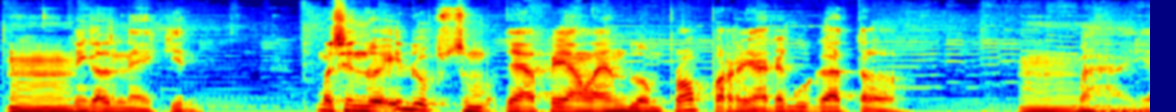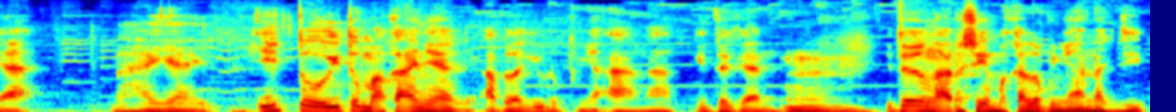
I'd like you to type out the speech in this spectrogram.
Hmm. tinggal dinaikin mesin udah hidup tapi yang lain belum proper ya ada gue gatel Hmm. bahaya Bahaya itu. itu itu makanya apalagi udah punya anak gitu kan Hmm. itu ngaruh sih makanya lu punya anak Ji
